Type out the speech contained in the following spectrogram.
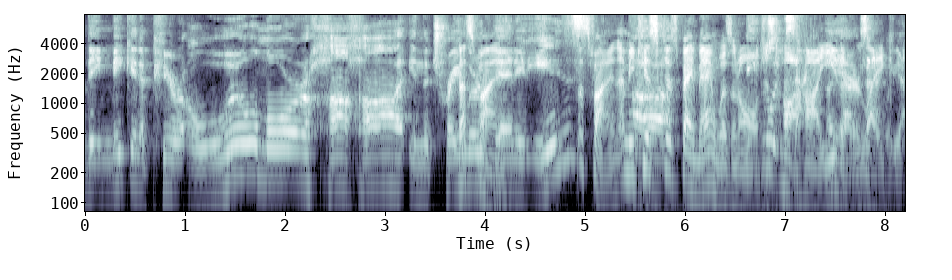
they make it appear a little more ha ha in the trailer than it is. That's fine. I mean, Kiss Uh, Kiss Bang Bang wasn't all well, just ha ha either. Yeah, exactly, like yeah.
